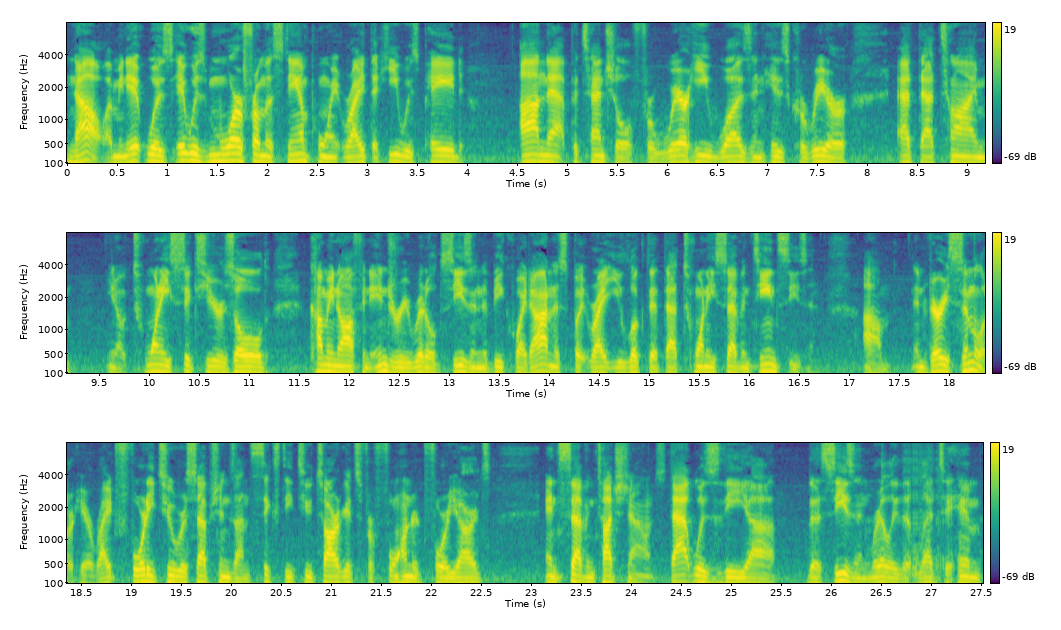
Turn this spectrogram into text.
no, I mean, it was it was more from a standpoint, right, that he was paid – on that potential for where he was in his career at that time. You know, 26 years old, coming off an injury riddled season, to be quite honest. But, right, you looked at that 2017 season. Um, and very similar here, right? 42 receptions on 62 targets for 404 yards and seven touchdowns. That was the uh, the season really that led to him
